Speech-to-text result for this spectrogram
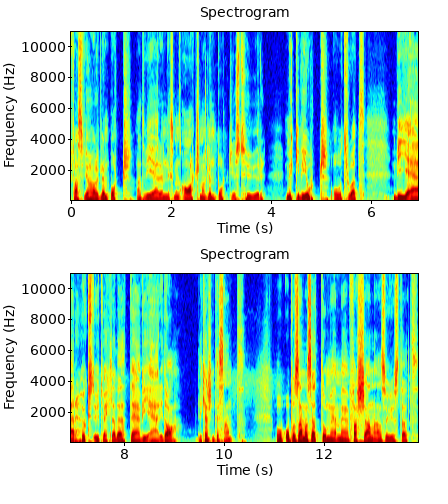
fast vi har glömt bort att vi är en, liksom en art som har glömt bort just hur mycket vi gjort och tror att vi är högst utvecklade där vi är idag. Det kanske inte är sant. Och, och på samma sätt då med, med farsan, alltså just att,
